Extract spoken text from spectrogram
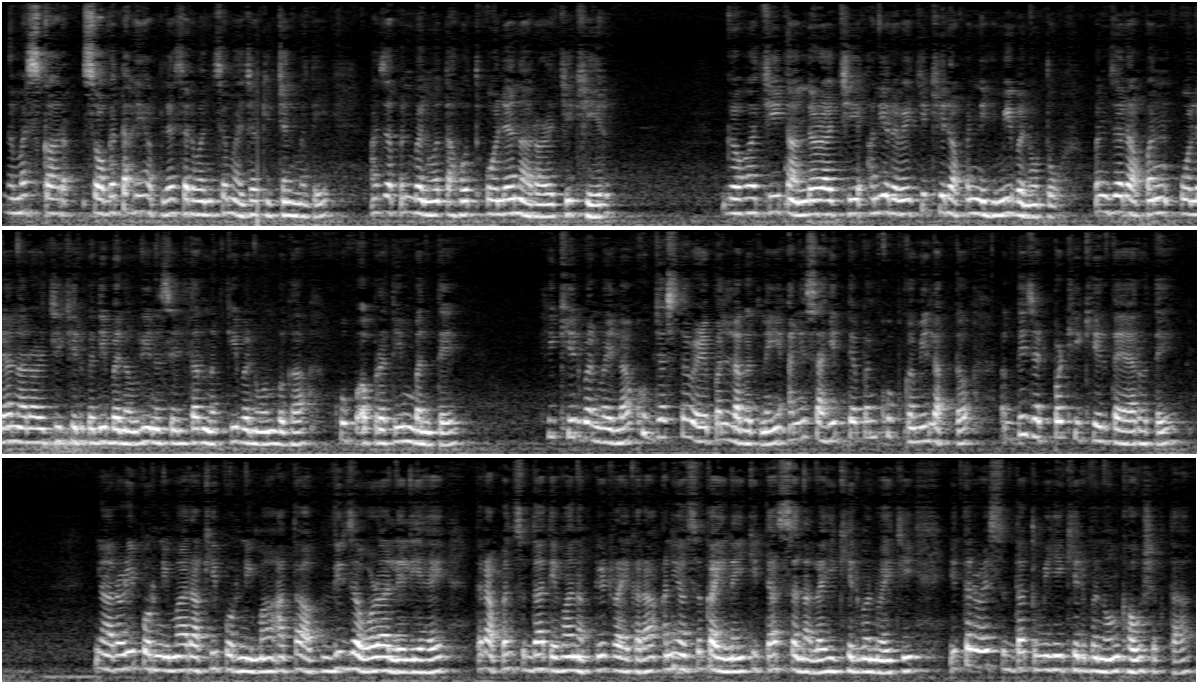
नमस्कार. स्वागत आहे आपल्या सर्वांचं माझ्या किचनमध्ये. आज आपण बनवत आहोत ओल्या नारळाची खीर. गव्हाची तांदळाची आणि रव्याची खीर आपण नेहमी बनवतो. पण जर आपण ओल्या नारळाची खीर कधी बनवली नसेल तर नक्की बनवून बघा. खूप अप्रतिम बनते. ही खीर बनवायला खूप जास्त वेळ पण लागत नाही आणि साहित्य पण खूप कमी लागतं. अगदी झटपट ही खीर तयार होते. नारळी पौर्णिमा राखी पौर्णिमा आता अगदी जवळ आलेली आहे. तर आपण सुद्धा तेव्हा नक्की ट्राय करा. आणि असं काही नाही की त्याच सणाला ही खीर बनवायची. इतर वेळेस सुद्धा तुम्ही ही खीर बनवून खाऊ शकता.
